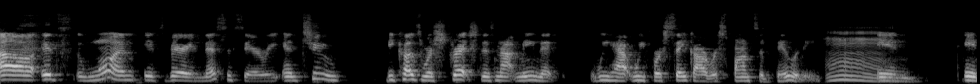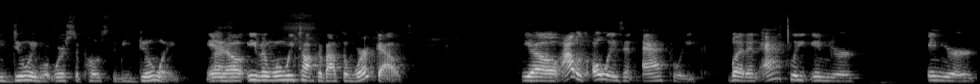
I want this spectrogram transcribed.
uh, it's one. It's very necessary, and two, because we're stretched does not mean that we have we forsake our responsibility Mm. in in doing what we're supposed to be doing. You Right. know, even when we talk about the workouts, yo, I was always an athlete, but an athlete in your in your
